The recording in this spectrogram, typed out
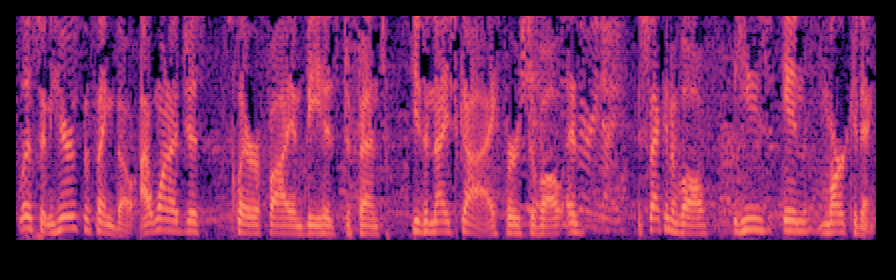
Listen, here's the thing though. I want to just clarify and be his defense. He's a nice guy, first he of all, and nice. second of all, he's in marketing.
